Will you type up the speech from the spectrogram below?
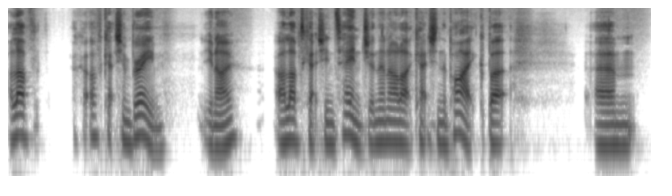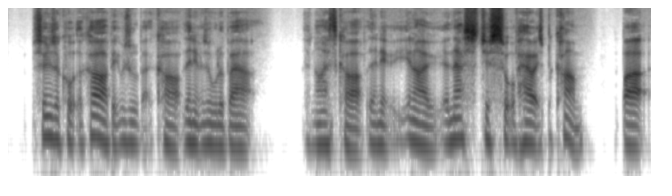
I love I love catching bream. You know, I loved catching tench, and then I like catching the pike. But um, as soon as I caught the carp, it was all about carp. Then it was all about the nice carp. Then it, you know, and that's just sort of how it's become. But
